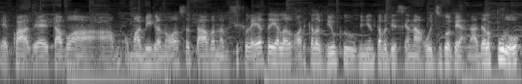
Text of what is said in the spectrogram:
É quase. É, tava uma, a- uma amiga nossa, tava na bicicleta e ela, a hora que ela viu que o menino tava descendo a rua desgovernado, ela pulou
